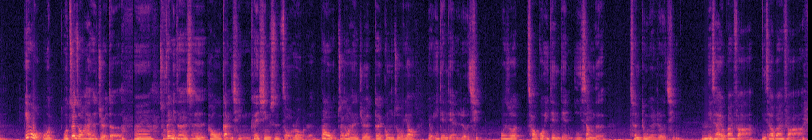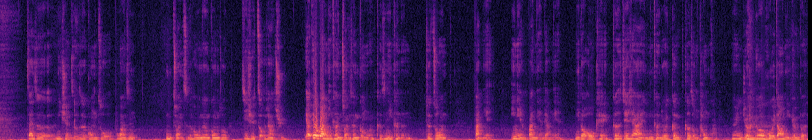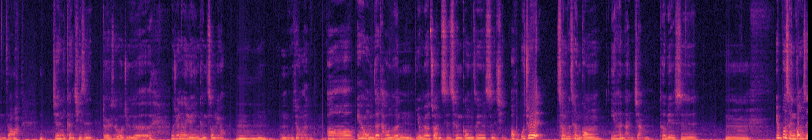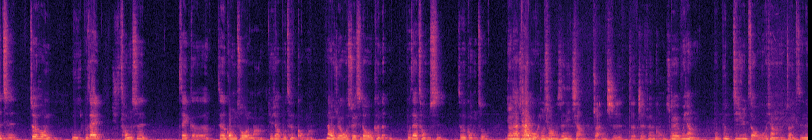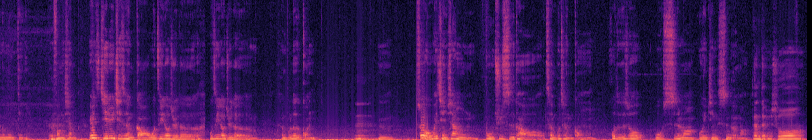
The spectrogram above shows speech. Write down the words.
因为我我我最终还是觉得，嗯，除非你真的是毫无感情、可以行尸走肉的人，不然我最终还是觉得对工作要有一点点热情，或者说超过一点点以上的程度的热情，嗯你才有办法，你才有办法在这个你选择这个工作，不管是你转职后那个工作继续走下去。要要不然你可能转成功了，可是你可能就做半年、一年、半年、两年，你都 OK。可是接下来你可能就会更各种痛苦，因为你就嗯又会回到你原本，你知道吗？你觉得你可能其实对，所以我觉得，我觉得那个原因很重要。嗯嗯，我讲完了。哦，因为我们在讨论有没有转职成功这件事情。哦，我觉得成不成功也很难讲，特别是，嗯，因为不成功是指最后你不再从事这个这个工作了嘛，就叫不成功嘛。那我觉得我随时都有可能不再从事这个工作，因为它太不稳定。不从事你想转职的这份工作。对，不想不不继续走我想转职那个目的的方向，因为几率其实很高，我自己都觉得，我自己都觉得很不乐观，嗯，嗯，所以我会倾向不去思考成不成功，或者是说我是吗？我已经是了吗？但等于说，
